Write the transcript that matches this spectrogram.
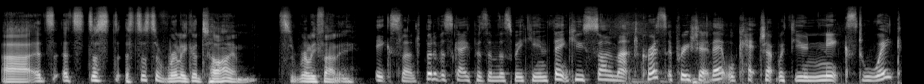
Uh, it's it's just it's just a really good time. It's really funny. Excellent. Bit of escapism this weekend. Thank you so much, Chris. Appreciate that. We'll catch up with you next week.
